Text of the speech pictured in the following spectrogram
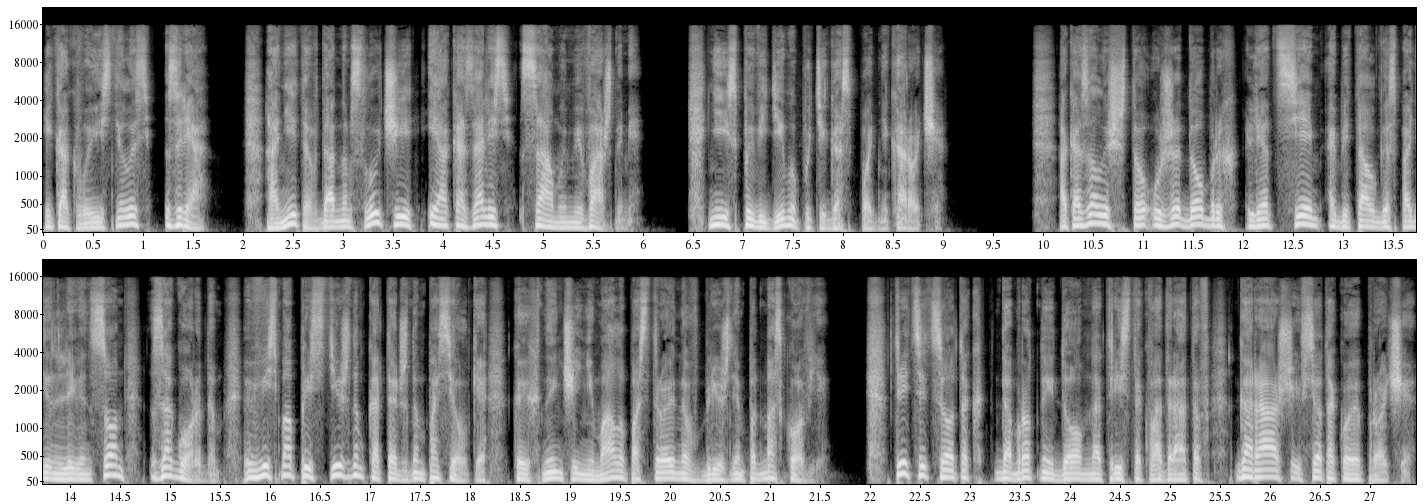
И, как выяснилось, зря. Они-то в данном случае и оказались самыми важными. Неисповедимы пути Господни, короче. Оказалось, что уже добрых лет семь обитал господин Левинсон за городом, в весьма престижном коттеджном поселке, коих нынче немало построено в ближнем Подмосковье. Тридцать соток, добротный дом на триста квадратов, гараж и все такое прочее.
